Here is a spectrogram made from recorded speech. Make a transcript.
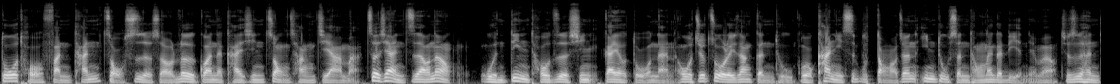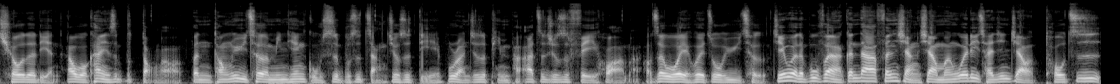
多头反弹走势的时候，乐观的开心重仓加码，这下你知道那种稳定投资的心该有多难。我就做了一张梗图，我看你是不懂啊，就印度神童那个脸有没有？就是很秋的脸啊，我看你是不懂哦。本童预测明天股市不是涨就是跌，不然就是平盘啊，这就是废话嘛。好，这我也会做预测。结尾的部分啊，跟大家分享一下我们威力财经角投资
